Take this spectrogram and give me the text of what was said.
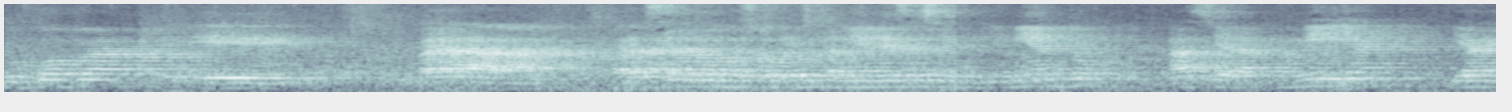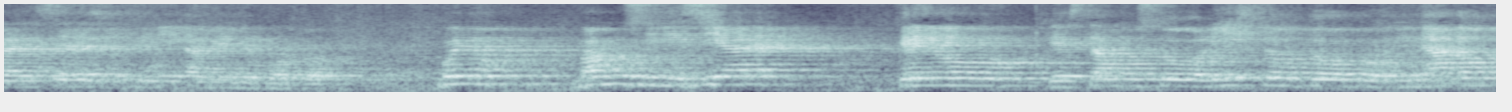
tu copa, eh, para, para hacerlo nosotros también ese sentimiento hacia la familia y agradecerles infinitamente por todo. Bueno, vamos a iniciar Creo que estamos todo listo, todo coordinado.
